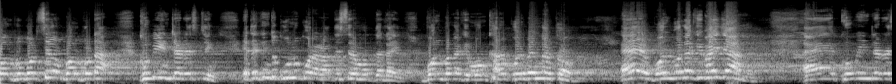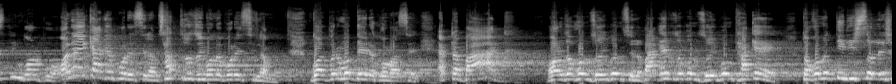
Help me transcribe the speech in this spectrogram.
গল্প পড়ছিলাম গল্পটা খুবই ইন্টারেস্টিং এটা কিন্তু কোনো কোরআন হাদিসের মধ্যে নাই। বলব নাকি মন খারাপ করবেন না তো? হ্যাঁ বলব নাকি ভাইজান? খুব ইন্টারেস্টিং গল্প। অনেক আগে পড়েছিলাম, ছাত্র জীবনে পড়েছিলাম। গল্পের মধ্যে এরকম আছে। একটা বাঘ, ওর যখন জৈবন ছিল, বাঘের যখন জৈবন থাকে তখন তিরিশ চল্লিশ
